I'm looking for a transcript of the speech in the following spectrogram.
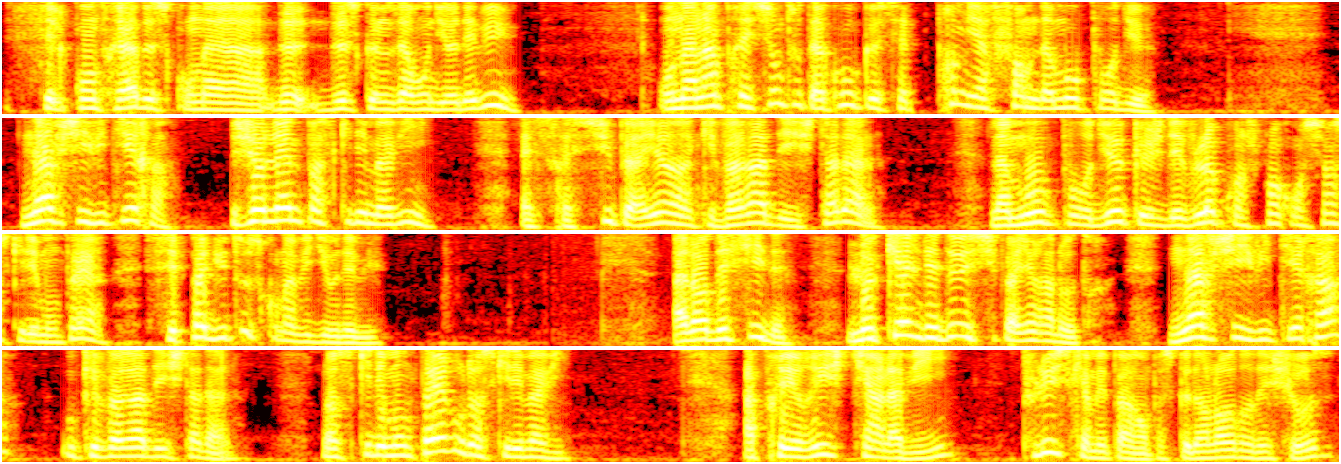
c'est le contraire de ce ce que nous avons dit au début. On a l'impression tout à coup que cette première forme d'amour pour Dieu, Nav je l'aime parce qu'il est ma vie, elle serait supérieure à Kivara de Ishtadal. L'amour pour Dieu que je développe quand je prends conscience qu'il est mon Père, c'est pas du tout ce qu'on avait dit au début. Alors décide, lequel des deux est supérieur à l'autre? Nav ou Kivara de Ishtadal? Lorsqu'il est mon Père ou lorsqu'il est ma vie? A priori, je tiens à la vie plus qu'à mes parents, parce que dans l'ordre des choses,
